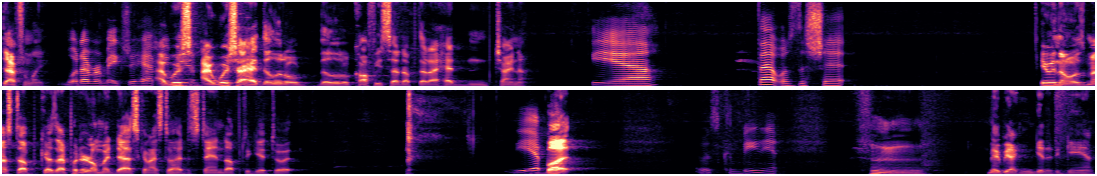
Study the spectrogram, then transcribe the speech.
Definitely. Whatever makes you happy. I wish man. I wish I had the little the little coffee setup that I had in China. Yeah. That was the shit. Even though it was messed up because I put it on my desk and I still had to stand up to get to it. Yep. But it was convenient. Hmm. Maybe I can get it again.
